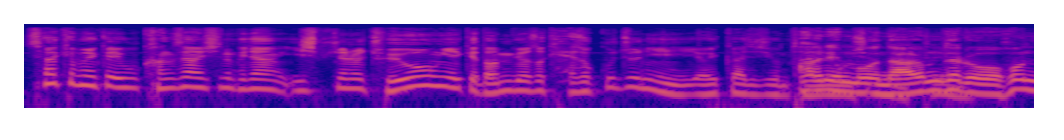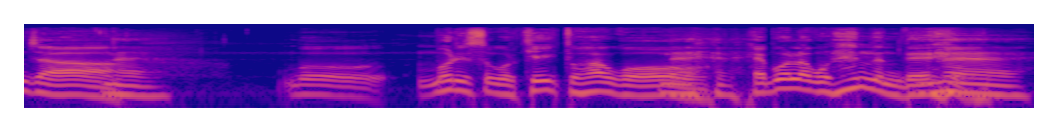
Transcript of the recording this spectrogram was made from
생각해 보니까 이거 강산희 씨는 그냥 20주년을 조용히 이렇게 넘겨서 계속 꾸준히 여기까지 지금 아니 달려오신 뭐. 나름대로 혼자 네. 뭐 머릿속으로 계획도 하고 네. 해보려고는 했는데 네.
